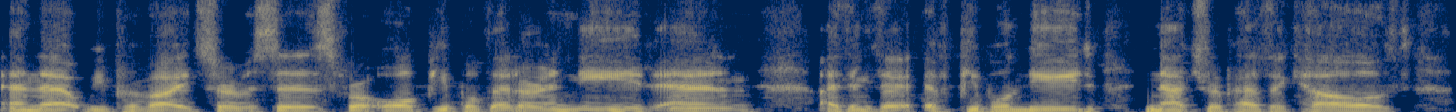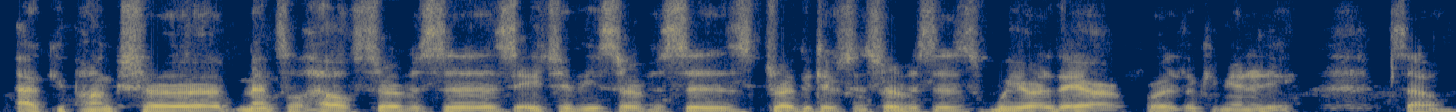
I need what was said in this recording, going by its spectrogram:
and that we provide services for all people that are in need. And I think that if people need naturopathic health, acupuncture, mental health services, HIV services, drug addiction services, we are there for the community. So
